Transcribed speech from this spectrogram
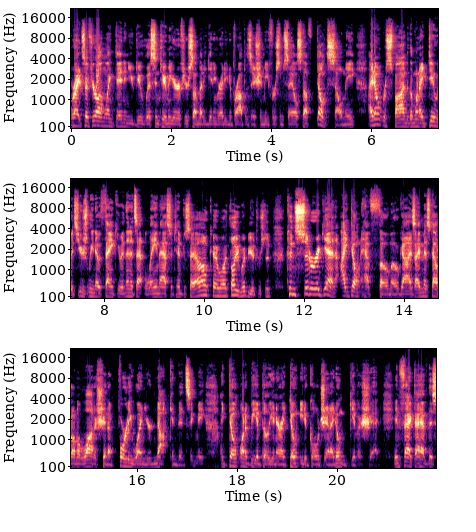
Right. So if you're on LinkedIn and you do listen to me, or if you're somebody getting ready to proposition me for some sales stuff, don't sell me. I don't respond to them. When I do, it's usually no thank you. And then it's that lame ass attempt to say, oh, okay, well, I thought you would be interested. Consider again. I don't have FOMO, guys. I missed out on a lot of shit. I'm 41. You're not convincing me. I don't want to be a billionaire. I don't need a gold jet. I don't give a shit. In fact, I have this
